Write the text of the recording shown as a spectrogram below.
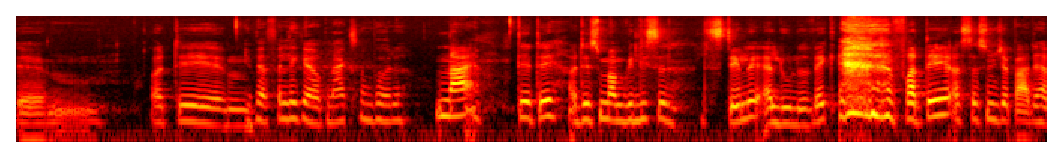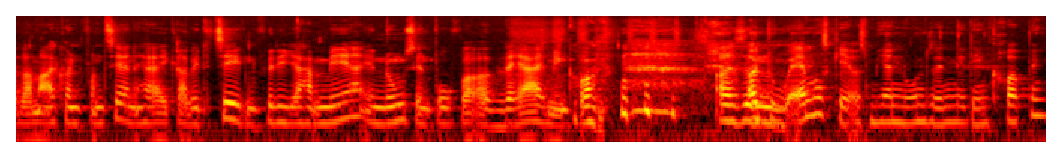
Øhm, og det, øhm, I hvert fald ikke er opmærksom på det. Nej, det er det. Og det er som om, vi lige så stille er lullet væk fra det. Og så synes jeg bare, det har været meget konfronterende her i graviditeten, fordi jeg har mere end nogensinde brug for at være i min krop. og, sådan, og du er måske også mere end nogensinde i din krop. Ikke?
